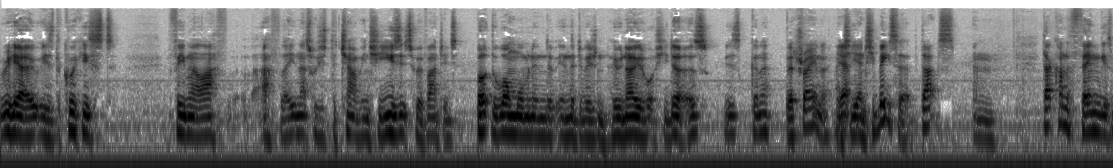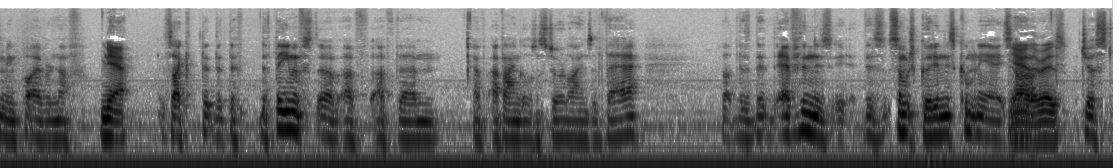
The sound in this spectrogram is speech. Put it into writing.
Riho is the quickest female ath- athlete, and that's why she's the champion. She uses it to advantage. But the one woman in the in the division who knows what she does is gonna The trainer. and, Yeah. she, and she beats her. That's and that kind of thing isn't being put over enough. yeah. It's like the the, the, the theme of of of, of, um, of of angles and storylines are there. Like the, the, everything is there's so much good in this company. It's Yeah, there is. Just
